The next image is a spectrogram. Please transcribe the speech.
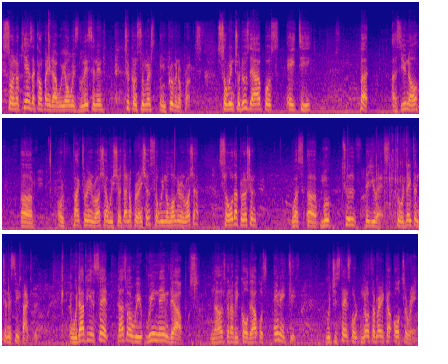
So Nokian is a company that we always listening to consumers improving our products. So we introduced the Outpost AT, but as you know, uh, our factory in Russia, we shut down operations, so we're no longer in Russia. So all that production was uh, moved to the US, to our Dayton, Tennessee factory. And with that being said, that's why we renamed the Outpost. Now it's gonna be called the Outpost NAT, which stands for North America All Terrain.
